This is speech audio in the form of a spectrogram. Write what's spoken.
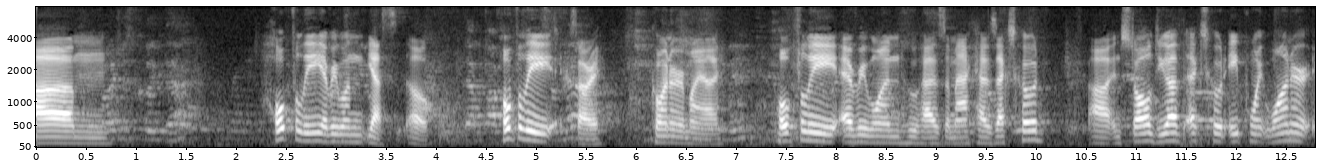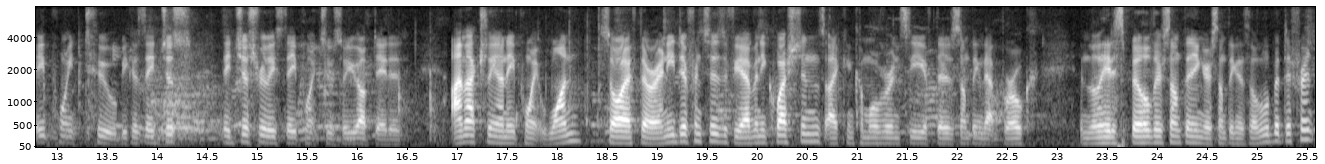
um, hopefully everyone, yes, oh, hopefully, sorry, corner of my eye. Hopefully everyone who has a Mac has Xcode uh, installed. Do you have Xcode 8.1 or 8.2? Because they just they just released 8.2, so you updated. I'm actually on 8.1, so if there are any differences, if you have any questions, I can come over and see if there's something that broke in the latest build or something, or something that's a little bit different.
